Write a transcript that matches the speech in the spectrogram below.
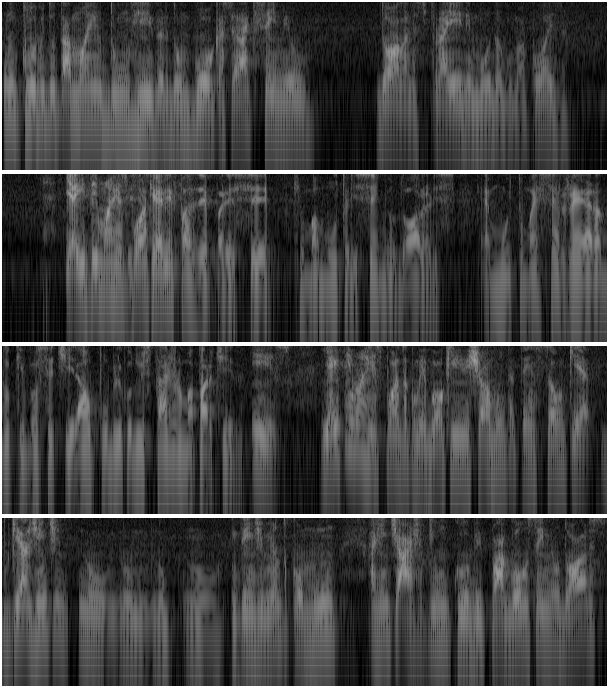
um clube do tamanho de um River, de um Boca, será que 100 mil dólares para ele muda alguma coisa? E aí tem uma resposta... Eles querem fazer parecer que uma multa de 100 mil dólares é muito mais severa do que você tirar o público do estádio numa partida. Isso. E aí tem uma resposta da Comebol que me chama muita atenção, que é... Porque a gente, no, no, no, no entendimento comum, a gente acha que um clube pagou 100 mil dólares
